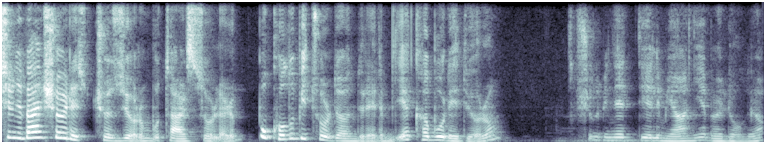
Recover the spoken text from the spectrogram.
Şimdi ben şöyle çözüyorum bu tarz soruları. Bu kolu bir tur döndürelim diye kabul ediyorum. Şunu bir netleyelim ya. Niye böyle oluyor?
